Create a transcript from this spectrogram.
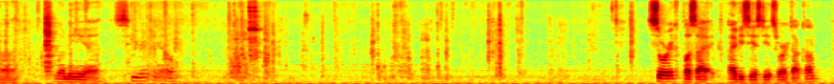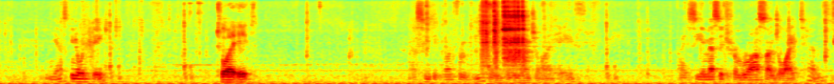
Uh, let me uh, see right now. Soric plus I, IVCSD at Soric.com. Yes, do you know what date? July eighth. I see the one from Ethan on July eighth. I see a message from Ross on July tenth.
